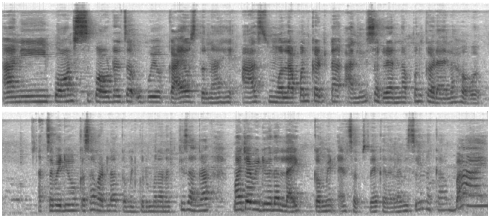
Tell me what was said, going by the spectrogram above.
आणि पॉन्ड्स पावडरचा उपयोग काय असतं ना हे आज मला पण कळतं आणि सगळ्यांना पण कळायला हवं. आजचा व्हिडिओ कसा वाटला कमेंट करून मला नक्की सांगा. माझ्या व्हिडिओला लाईक कमेंट अँड सबस्क्राईब करायला विसरू नका. बाय!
